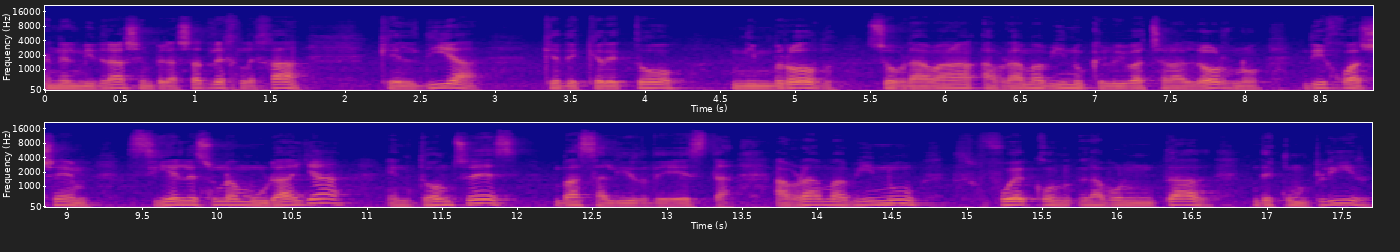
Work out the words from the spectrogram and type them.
en el Midrash, en Perashat Lech que el día que decretó Nimrod sobre Abraham vino que lo iba a echar al horno, dijo Hashem, si él es una muralla, entonces va a salir de esta. Abraham vino fue con la voluntad de cumplir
